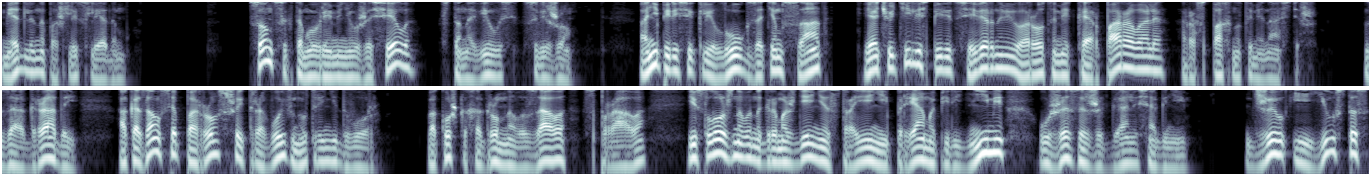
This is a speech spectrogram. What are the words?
медленно пошли следом. Солнце к тому времени уже село, становилось свежо. Они пересекли луг, затем сад и очутились перед северными воротами Кэр-Параваля, распахнутыми настежь. За оградой оказался поросший травой внутренний двор. В окошках огромного зала справа и сложного нагромождения строений прямо перед ними уже зажигались огни. Джилл и Юстас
